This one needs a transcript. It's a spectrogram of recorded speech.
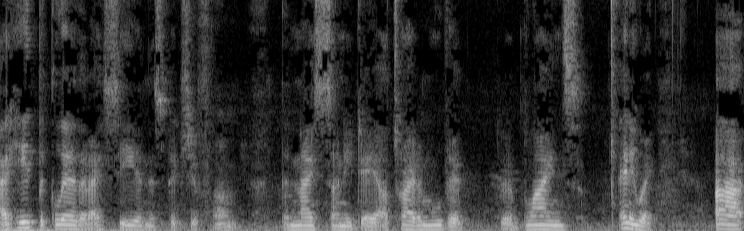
I hate the glare that I see in this picture from the nice sunny day. I'll try to move it, the blinds. Anyway, uh,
